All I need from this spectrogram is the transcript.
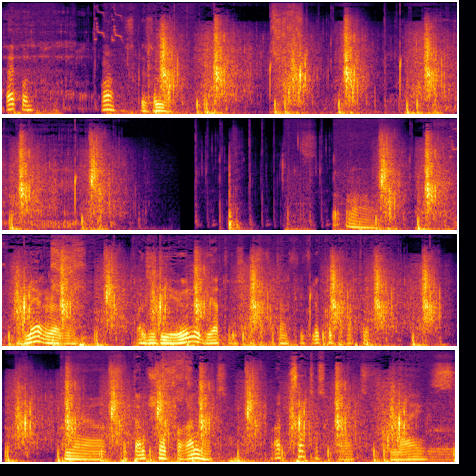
Bleib unten. Ah, ist gesünder. So. Mehr Gravel. Also die Höhle, die hat uns verdammt viel Glück gebracht jetzt. Kommen wir ja verdammt schnell voran jetzt. Oh, das Kreuz. Nice.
